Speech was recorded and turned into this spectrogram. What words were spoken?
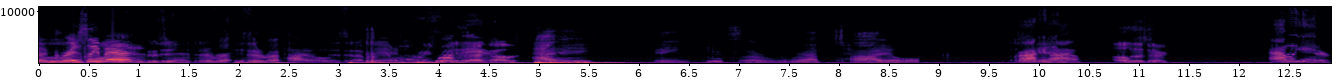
a Ooh, grizzly bear? what is it? Is it a, re- is it a reptile? Is it a the mammal? grizzly Is it a bear. goat? I think it's a reptile. Crocodile. A lizard. Alligator.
